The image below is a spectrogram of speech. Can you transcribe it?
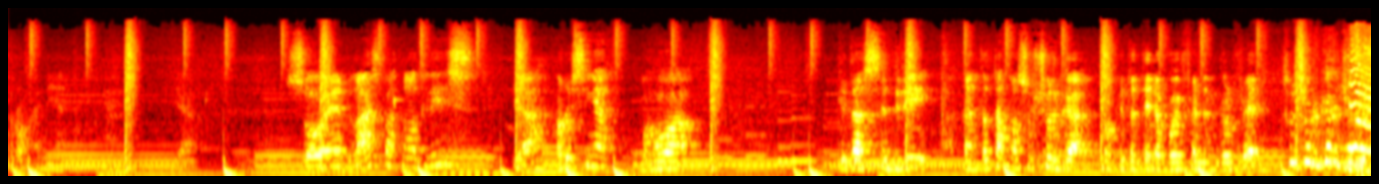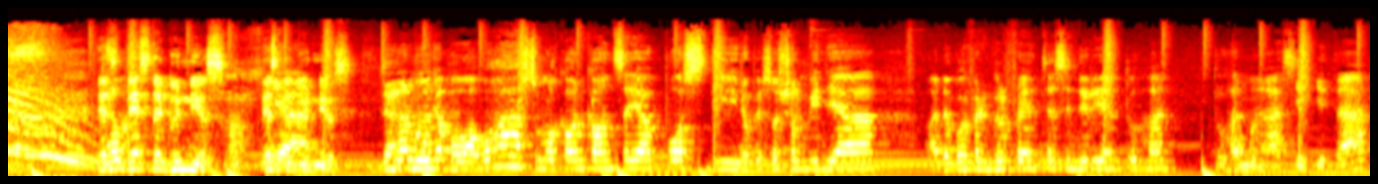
kerohanian, ya. So and last but not least, ya harus ingat bahwa kita sendiri akan tetap masuk surga kalau kita tidak boyfriend dan girlfriend. Masuk surga juga. That's, that's the good news. That's the Ya. good news. Jangan menganggap bahwa wah semua kawan-kawan saya post di dompet social media ada boyfriend girlfriend saya sendirian Tuhan. Tuhan mengasihi kita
